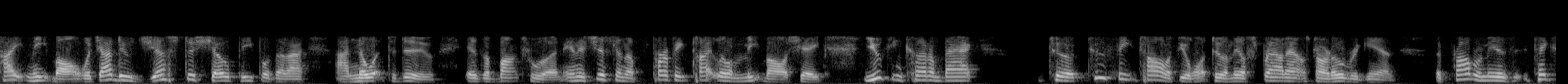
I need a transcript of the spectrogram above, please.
tight meatball, which I do just to show people that I I know what to do, is a boxwood, and it's just in a perfect tight little meatball shape. You can cut them back to two feet tall if you want to, and they'll sprout out and start over again. The problem is it takes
